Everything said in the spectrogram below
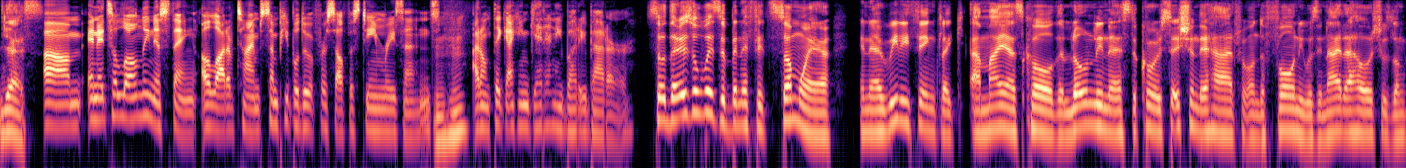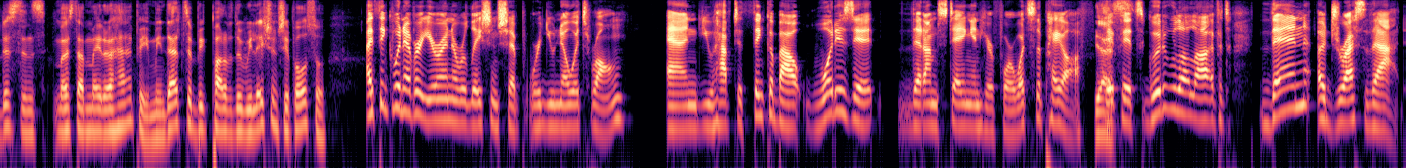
yes. Um, and it's a loneliness thing a lot of times. Some people do it for self esteem reasons. Mhm. I don't think I can get anybody better. So there is always a benefit somewhere, and I really think like Amaya's call, the loneliness, the conversation they had from on the phone. He was in Idaho, she was long distance, must have made her happy. I mean, that's a big part of the relationship also. I think whenever you're in a relationship where you know it's wrong and you have to think about what is it that I'm staying in here for? What's the payoff? Yes. If it's good ooh la la, if it's then address that.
